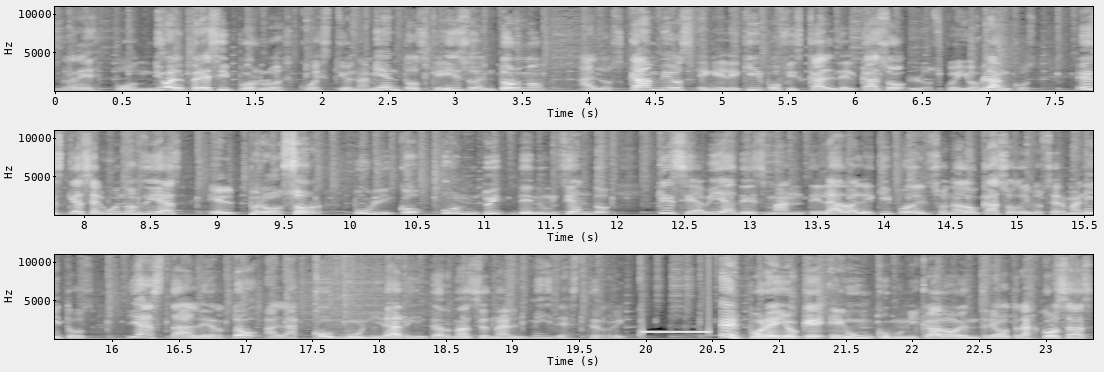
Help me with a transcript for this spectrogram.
respondió al Presi por los cuestionamientos que hizo en torno a los cambios en el equipo fiscal del caso Los Cuellos Blancos. Es que hace algunos días el Prosor publicó un tuit denunciando que se había desmantelado al equipo del sonado caso de los hermanitos y hasta alertó a la comunidad internacional. Mira este recuerdo Es por ello que en un comunicado, entre otras cosas,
